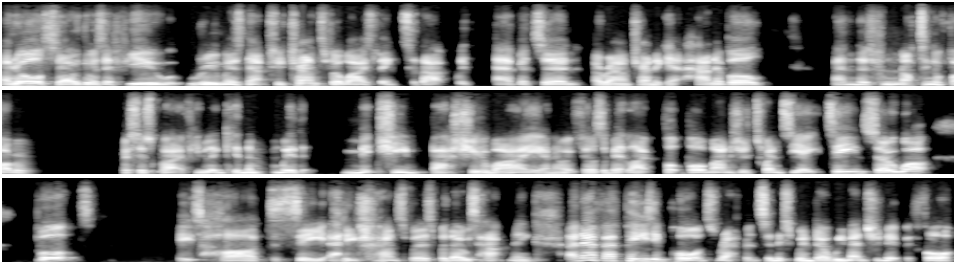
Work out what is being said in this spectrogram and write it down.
And also, there was a few rumours, naturally transfer wise, linked to that with Everton around trying to get Hannibal. And there's from Nottingham Forest, there's quite a few linking them with Michy Batshuayi. I know it feels a bit like Football Manager 2018. So what? But it's hard to see any transfers for those happening. And FFP is important to reference in this window. We mentioned it before.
